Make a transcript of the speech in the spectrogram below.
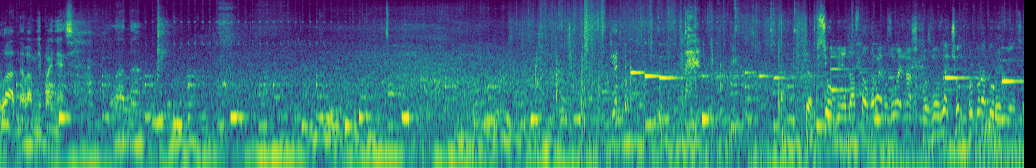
Ладно, вам не понять. Ладно. Так, все, он меня достал. Давай вызывай наших. Нужно узнать, что он в прокуратуру рвется.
